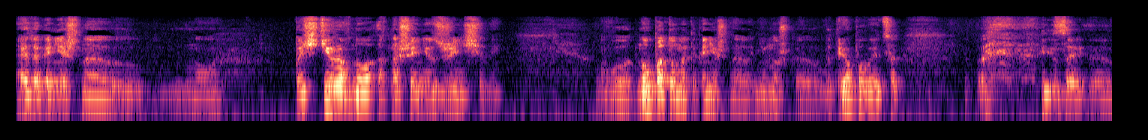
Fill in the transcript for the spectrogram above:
это, конечно, ну, почти равно отношению с женщиной. Вот. Ну, потом это, конечно, немножко вытрепывается из-за, э,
